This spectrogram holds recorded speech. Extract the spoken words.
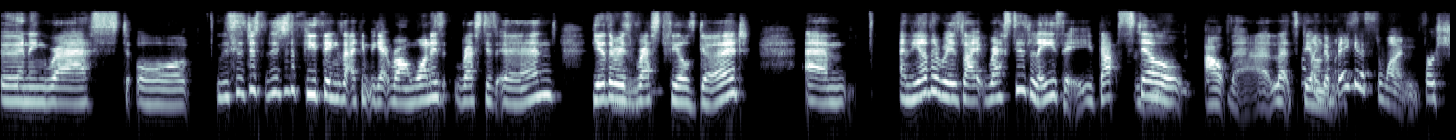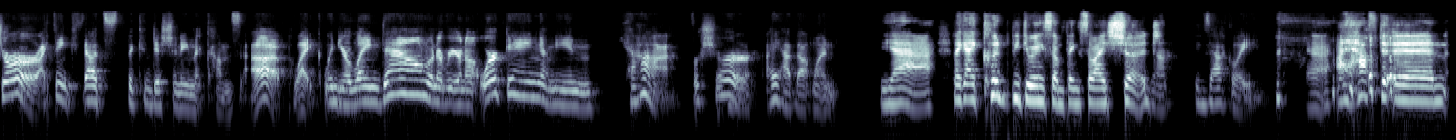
earning rest, or this is just, there's just a few things that I think we get wrong. One is rest is earned, the other is Mhm. rest feels good. Um, and the other is like rest is lazy. That's still out there. Let's be Probably honest. the biggest one for sure. I think that's the conditioning that comes up. Like when you're laying down, whenever you're not working. I mean, yeah, for sure. I had that one. Yeah. Like I could be doing something, so I should. Yeah, exactly. Yeah. I have to earn,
